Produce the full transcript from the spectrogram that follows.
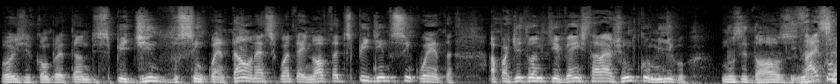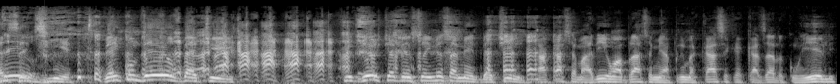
Hoje completando, despedindo do cinquentão, né? 59, tá despedindo dos 50. A partir do ano que vem estará junto comigo nos idosos, Vai né? com Deus. Setinha. Vem com Deus, Betinho. Que Deus te abençoe imensamente, Betinho. A Cássia Maria, um abraço à minha prima Cássia, que é casada com ele.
